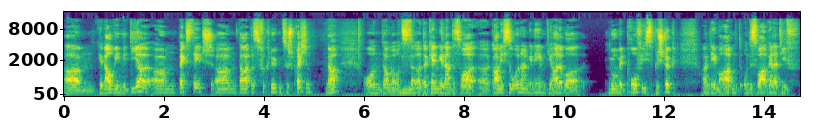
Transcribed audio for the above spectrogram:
ähm, genau wie mit dir ähm, backstage ähm, da das Vergnügen zu sprechen. Ne? Und haben wir uns mhm. da, da, kennengelernt. Das war äh, gar nicht so unangenehm. Die Halle war nur mit Profis bestückt an dem Abend und es war relativ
